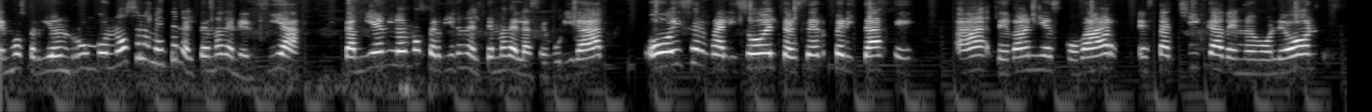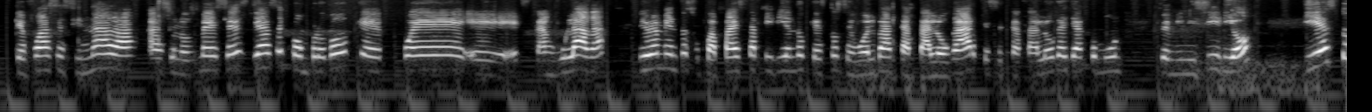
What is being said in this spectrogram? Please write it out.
hemos perdido el rumbo, no solamente en el tema de energía, también lo hemos perdido en el tema de la seguridad. Hoy se realizó el tercer peritaje a Devani Escobar, esta chica de Nuevo León que fue asesinada hace unos meses. Ya se comprobó que fue eh, estrangulada y obviamente su papá está pidiendo que esto se vuelva a catalogar, que se catalogue ya como un feminicidio. Y esto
